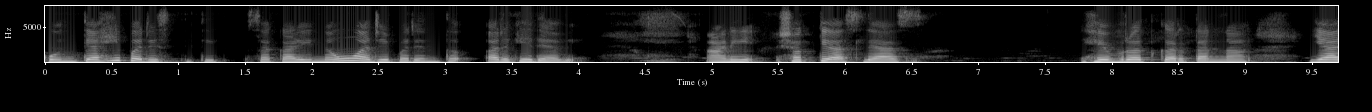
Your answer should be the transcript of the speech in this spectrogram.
कोणत्याही परिस्थितीत सकाळी नऊ वाजेपर्यंत अर्घ्य द्यावे. आणि शक्य असल्यास हे व्रत करताना या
